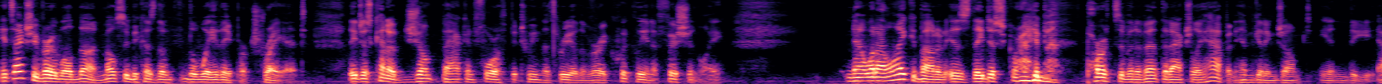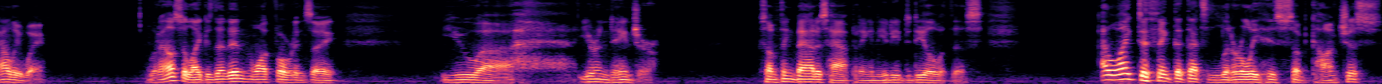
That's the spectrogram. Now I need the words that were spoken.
it's actually very well done, mostly because the the way they portray it. They just kind of jump back and forth between the three of them very quickly and efficiently. Now, what I like about it is they describe parts of an event that actually happened, him getting jumped in the alleyway. What I also like is that they didn't walk forward and say, "You, uh, you're in danger. Something bad is happening, and you need to deal with this." I like to think that that's literally his subconscious,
